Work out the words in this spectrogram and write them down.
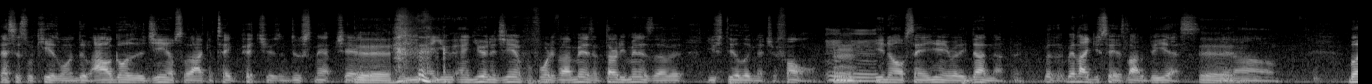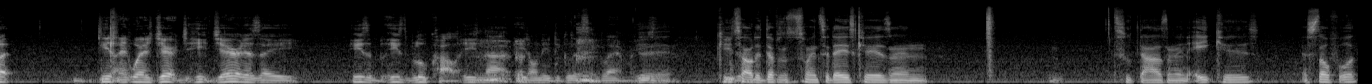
that's just what kids want to do i'll go to the gym so i can take pictures and do snapchat Yeah. and, you, and you and you're in the gym for 45 minutes and 30 minutes of it you're still looking at your phone you know what i'm saying you ain't really done nothing but, but like you said it's a lot of bs Yeah. and, um, but you know whereas jarrod he, jarrod is a He's a he's blue collar. He's not. He don't need the glitz and glamour. He's, Yeah. Can you he's a- tell the difference between today's kids and 2008 kids and so forth?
